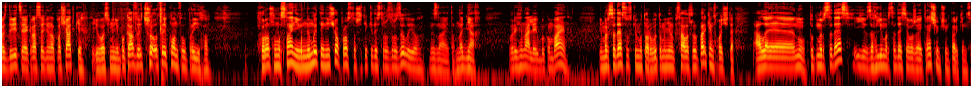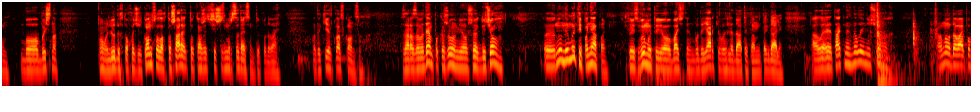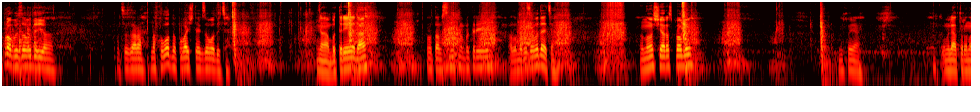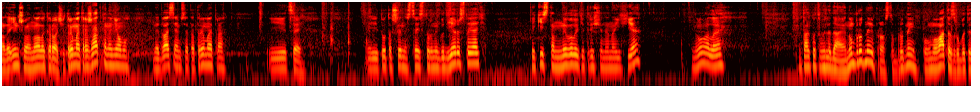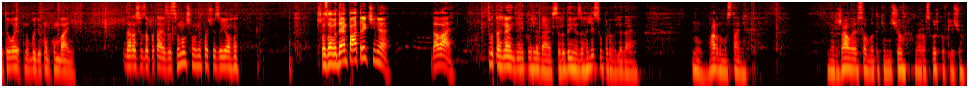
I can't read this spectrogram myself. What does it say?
Ось дивіться, якраз сьогодні на площадці, і ось мені показують, що оцей консул приїхав. В хорошому стані, він не митий, нічого, просто що тільки десь розгрузили його, не знаю, там на днях. В оригіналі якби комбайн. І мерседесовський мотор. Ви то мені написали, що ви Перкінс хочете. Але ну, тут Мерседес, і взагалі Мерседес я вважаю кращим, ніж Перкінсом. Бо обично ну, люди, хто хочуть консула, хто шарить, то кажуть всі, що з Мерседесом, типу, давай. Отакий от клас консул. Зараз заведемо, покажу вам його, що як до чого. Е, ну, не митий, понятно. Тобто вимити його, бачите, він буде ярко виглядати там і так далі. Але так не гнили нічого. А ну давай попробуй заведи його. Оце зараз на холодно, побачите, як заводиться. А, батарея, так? Да? Ну там сніг на батареї, але може заведеться. Ну, ще раз пробуй. Ніхуя. Акумулятора треба іншого, ну але коротше, 3 метра жатка на ньому. Не 2,70, а 3 метра. І цей. І тут шини з цієї сторони Гуд'єри стоять. Якісь там невеликі тріщини на їх є. Ну, але так от виглядає. Ну, брудний просто, брудний. Повмивати, зробити ТО, як на будь-якому комбайні. Зараз я запитаю за ціну, що вони хочуть за його. Що заведемо, Патрик, чи ні? Давай. Тут гляньте, як виглядає. Всередині взагалі супер виглядає. Ну, в гарному стані. Не ржавий особо таке нічого. Зараз вишку включу.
